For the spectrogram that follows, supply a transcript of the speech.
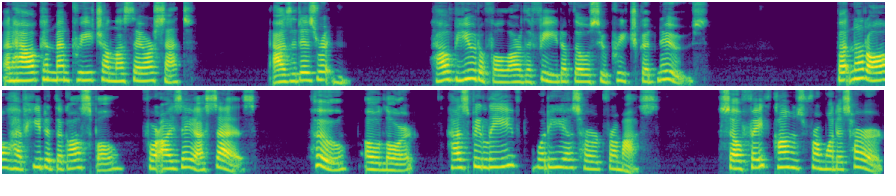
And how can men preach unless they are sent? As it is written, How beautiful are the feet of those who preach good news! But not all have heeded the gospel, for Isaiah says, Who, O Lord, has believed what he has heard from us? So faith comes from what is heard,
